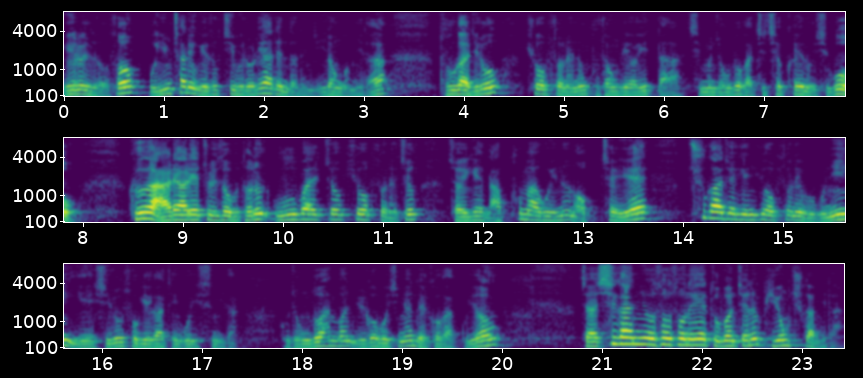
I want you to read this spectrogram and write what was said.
예를 들어서 뭐 임차료 계속 지불을 해야 된다든지 이런 겁니다. 두 가지로 휴업 손해는 구성되어 있다. 지문 정도 같이 체크해 놓으시고 그 아래 아래 줄서부터는 우발적 휴업 손해 즉 저에게 납품하고 있는 업체의 추가적인 휴업 손해 부분이 예시로 소개가 되고 있습니다. 그 정도 한번 읽어보시면 될 것 같고요. 자, 시간 요소 손해의 두 번째는 비용 추가입니다.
